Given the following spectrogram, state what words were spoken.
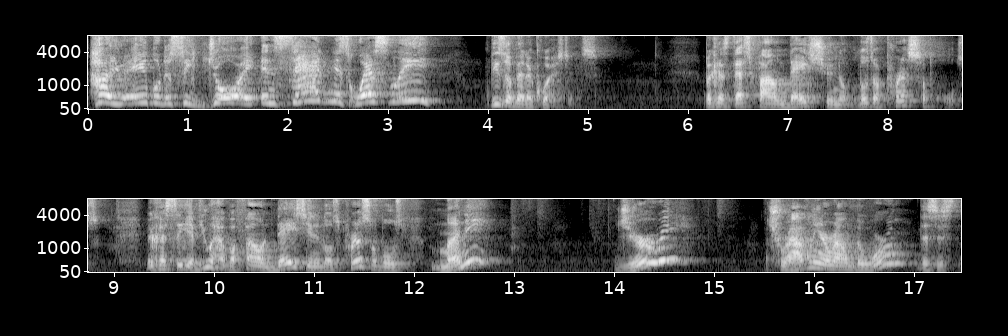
How are you able to see joy in sadness, Wesley? These are better questions because that's foundational. Those are principles. Because see, if you have a foundation in those principles, money, jewelry, traveling around the world, this is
